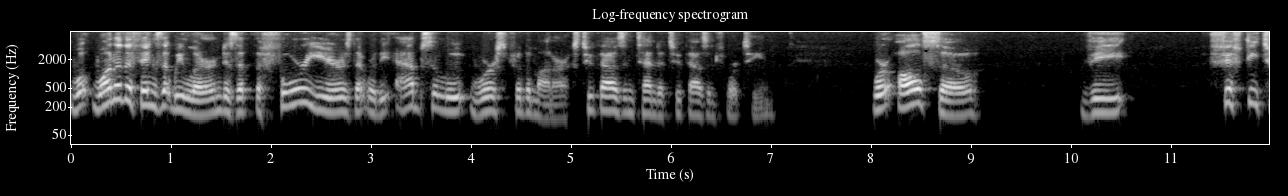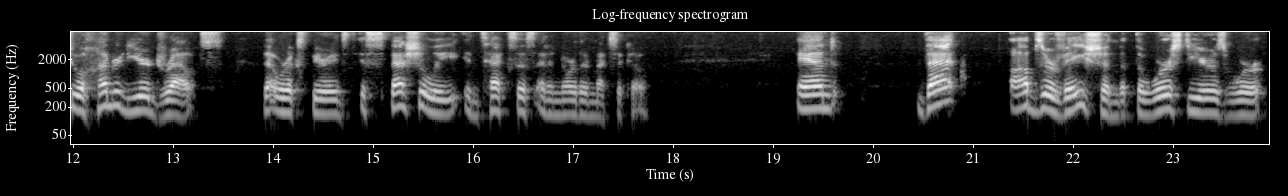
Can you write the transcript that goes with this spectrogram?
one of the things that we learned is that the four years that were the absolute worst for the monarchs, 2010 to 2014, were also the 50 to 100 year droughts that were experienced, especially in Texas and in northern Mexico. And that observation that the worst years were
